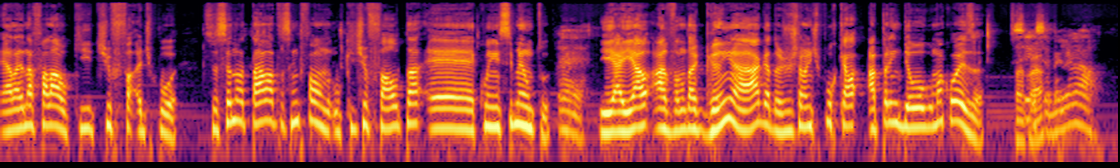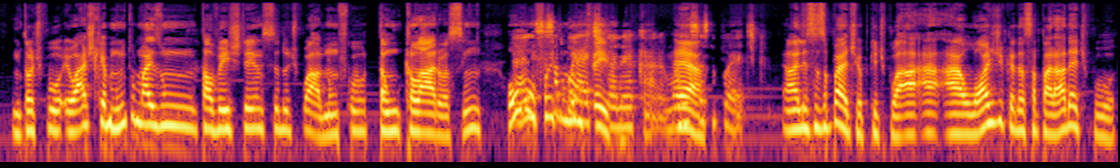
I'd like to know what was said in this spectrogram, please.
ela ainda fala ah, o que te fa Tipo, se você notar, ela tá sempre falando, o que te falta é conhecimento. É. E aí a, a Wanda ganha a Agatha justamente porque ela aprendeu alguma coisa. Sim, é? isso é bem legal. Então, tipo, eu acho que é muito mais um. Talvez tenha sido, tipo, ah, não ficou tão claro assim. Ou é não foi tão poética, bem feito. né, cara? Uma é. licença poética. É uma licença poética, porque, tipo, a, a, a, lógica dessa parada é, tipo,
